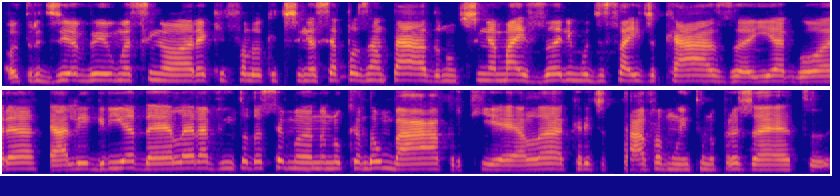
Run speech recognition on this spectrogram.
Outro dia veio uma senhora que falou que tinha se aposentado, não tinha mais ânimo de sair de casa e agora a alegria dela era vir toda semana no Candombá, porque ela acreditava muito no projeto.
